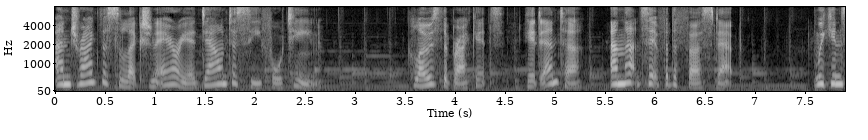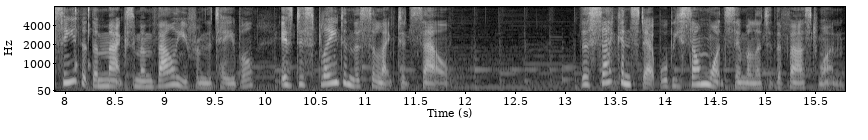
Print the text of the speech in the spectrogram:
and drag the selection area down to C14. Close the brackets, hit enter, and that's it for the first step. We can see that the maximum value from the table is displayed in the selected cell. The second step will be somewhat similar to the first one,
